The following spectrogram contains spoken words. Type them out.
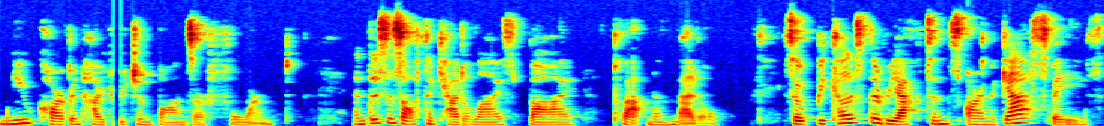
new carbon-hydrogen bonds are formed. And this is often catalyzed by platinum metal. So because the reactants are in the gas phase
